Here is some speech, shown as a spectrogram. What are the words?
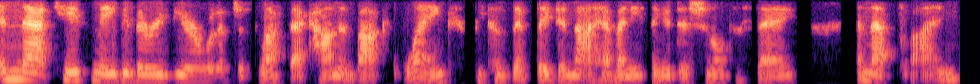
in that case, maybe the reviewer would have just left that comment box blank because if they did not have anything additional to say, and that's fine.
